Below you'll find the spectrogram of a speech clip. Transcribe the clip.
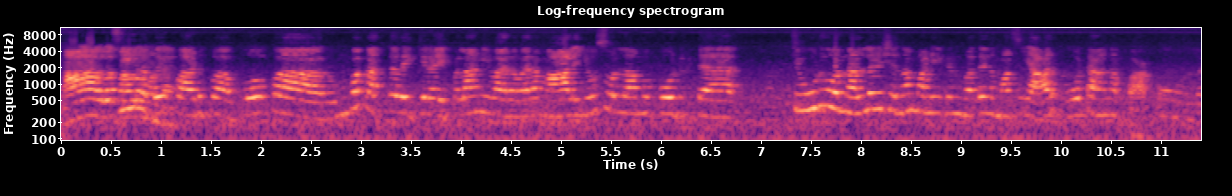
நான் அதெல்லாம் சாப்பிட மாட்டேன். படுப்பா போப்பா. ரொம்ப கத்த வைக்கிற. இப்பெல்லாம் நீ வர வர மாலையும் சொல்லாம போட்டுக்கிட்ட. சரி விடு ஒரு நல்ல விஷயம் தான் பண்ணிருக்கேன்னு பார்த்தா இந்த மாசம் யாரு போட்டாங்கன்னு நான் பார்க்கவும் இல்ல.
